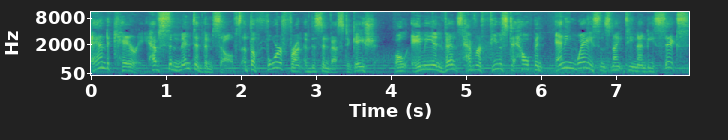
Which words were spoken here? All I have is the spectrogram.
and Carrie have cemented themselves at the forefront of this investigation. While Amy and Vince have refused to help in any way since 1996,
